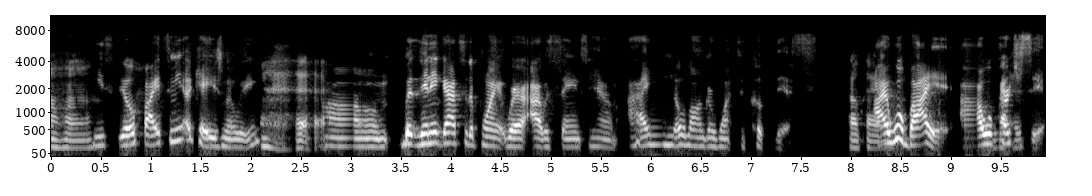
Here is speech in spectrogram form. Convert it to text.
Uh-huh. He still fights me occasionally. um, but then it got to the point where I was saying to him, I no longer want to cook this. Okay. I will buy it. I will purchase right. it.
